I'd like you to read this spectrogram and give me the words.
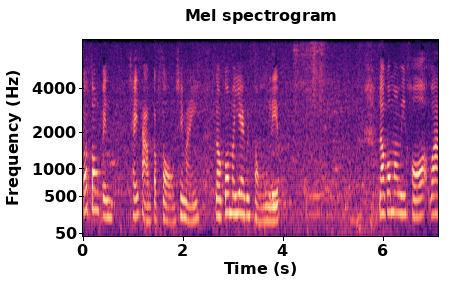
ก็ต้องเป็นใช้ 3 กับ 2 ใช่ไหม เราก็มาแยกเป็น 2 เล็บ เราก็มาวิเคราะห์ว่า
